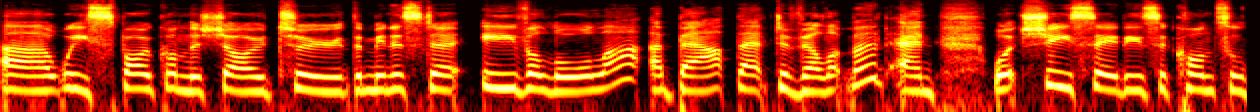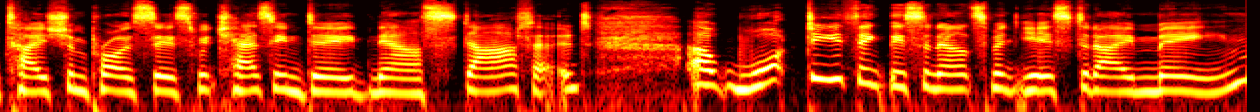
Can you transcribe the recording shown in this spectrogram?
uh, we spoke on the show to the Minister Eva Lawler about that development, and what she said is a consultation process which has indeed now started. Uh, what do you think this announcement yesterday means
